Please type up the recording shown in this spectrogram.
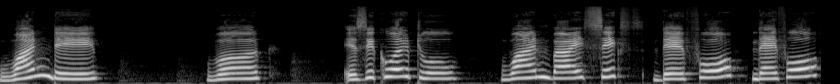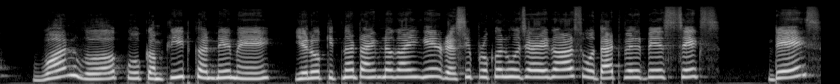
one day work is equal to one by six therefore therefore one work को कंप्लीट करने में ये लोग कितना टाइम लगाएँगे? रेसिप्रोकल हो जाएगा। So that will be six days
